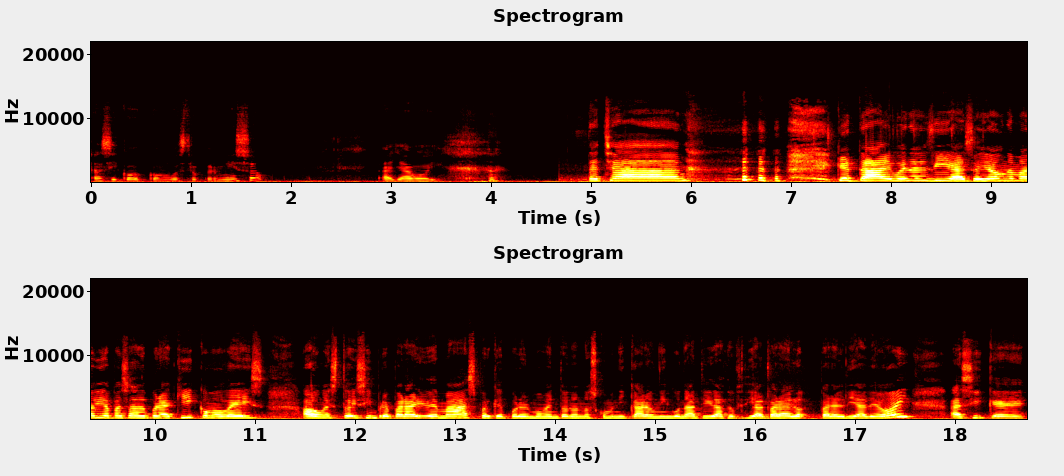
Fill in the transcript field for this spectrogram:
Así que con vuestro permiso, allá voy. ¡Tachán! ¿Qué tal? Buenos días. Hoy aún no me había pasado por aquí. Como veis, aún estoy sin preparar y demás porque por el momento no nos comunicaron ninguna actividad oficial para el, para el día de hoy. Así que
